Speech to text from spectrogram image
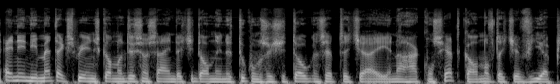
En in die meta-experience kan het dus zo zijn dat je dan in de toekomst, als je tokens hebt, dat jij naar haar concert kan. Of dat je VIP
